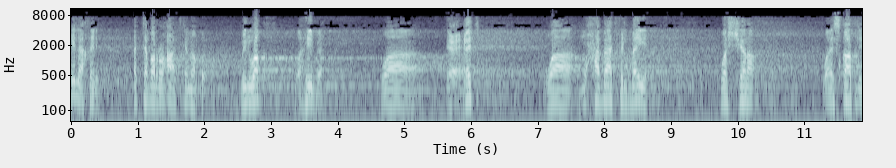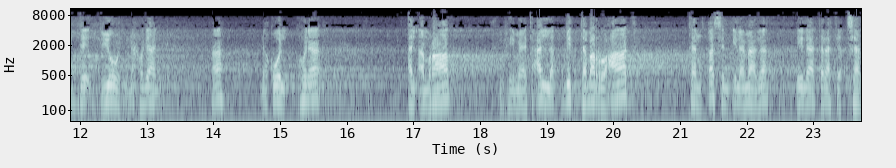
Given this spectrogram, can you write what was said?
إلى آخره. التبرعات كما قلت من وقف وهبة وعتق ومحاباة في البيع والشراء وإسقاط للديون ونحو ذلك. ها؟ نقول هنا الأمراض فيما يتعلق بالتبرعات تنقسم إلى ماذا؟ إلى ثلاثة أقسام.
